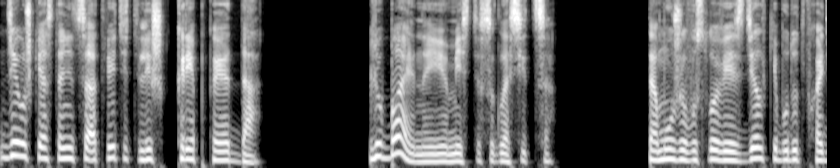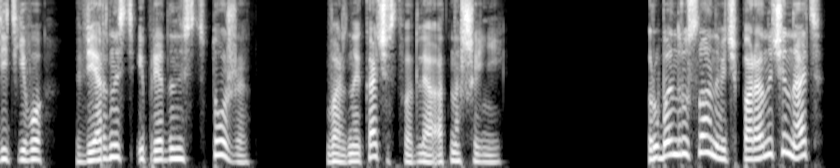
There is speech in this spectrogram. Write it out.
девушке останется ответить лишь крепкое «да». Любая на ее месте согласится. К тому же в условия сделки будут входить его верность и преданность тоже. Важное качество для отношений. «Рубен Русланович, пора начинать»,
